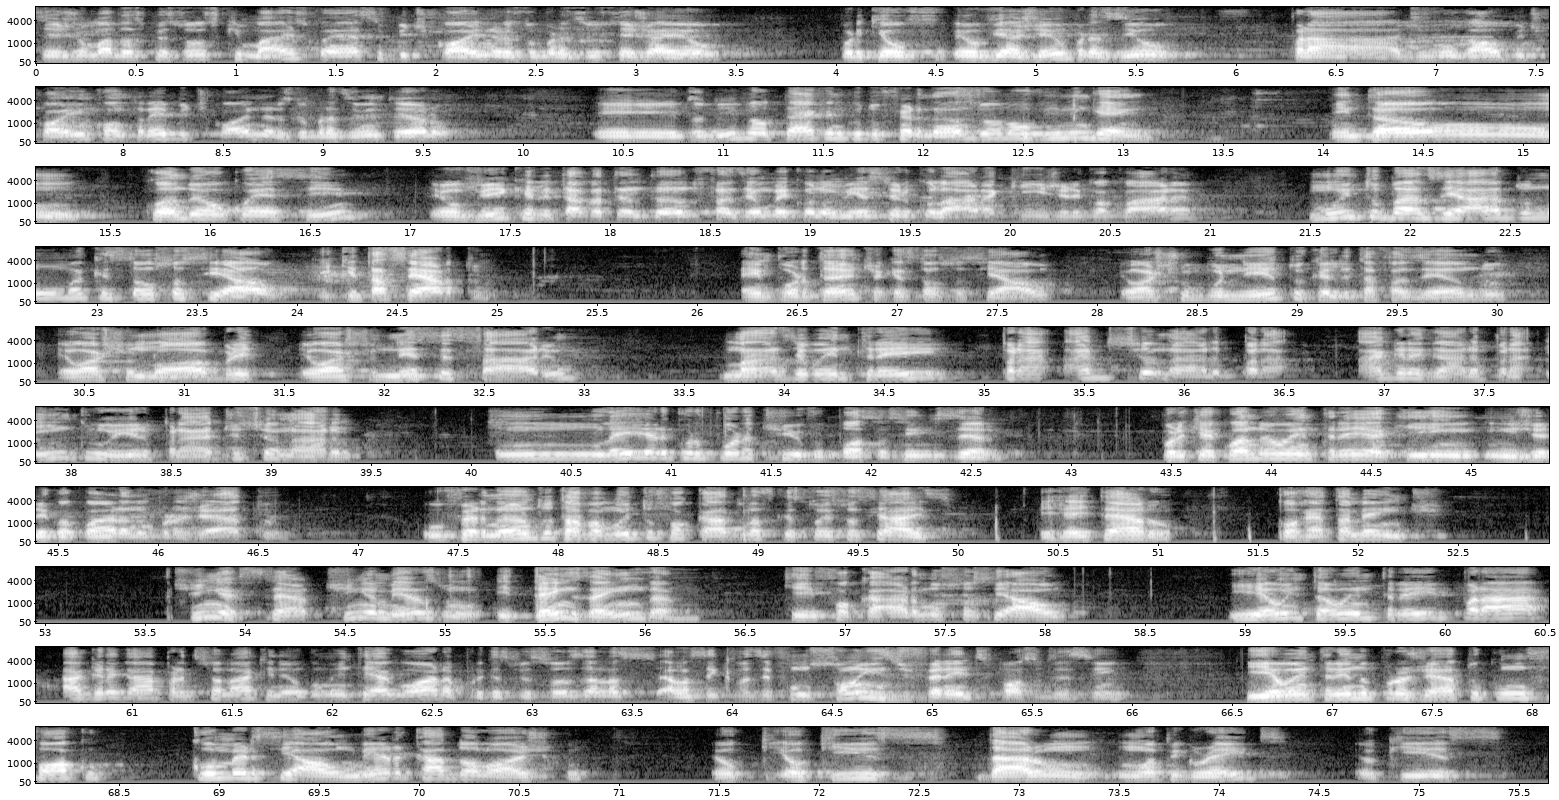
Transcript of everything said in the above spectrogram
seja uma das pessoas que mais conhece bitcoiners do Brasil seja eu porque eu, eu viajei o Brasil para divulgar o Bitcoin e encontrei bitcoiners do Brasil inteiro. E do nível técnico do Fernando eu não vi ninguém. Então, quando eu o conheci, eu vi que ele estava tentando fazer uma economia circular aqui em Jericoacoara, muito baseado numa questão social, e que está certo. É importante a questão social, eu acho bonito o que ele está fazendo, eu acho nobre, eu acho necessário, mas eu entrei para adicionar, para agregar, para incluir, para adicionar um layer corporativo, posso assim dizer. Porque quando eu entrei aqui em, em Jericoacoara no projeto, o Fernando estava muito focado nas questões sociais. E reitero, corretamente. Tinha, tinha mesmo, e tens ainda, que focar no social. E eu então entrei para agregar, para adicionar, que nem eu comentei agora, porque as pessoas elas, elas têm que fazer funções diferentes, posso dizer assim. E eu entrei no projeto com um foco comercial, mercadológico. Eu, eu quis dar um, um upgrade, eu quis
